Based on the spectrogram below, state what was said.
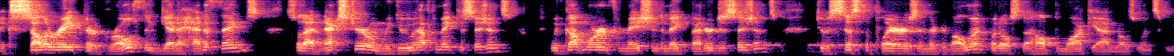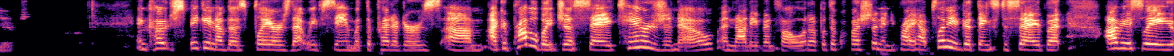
accelerate their growth and get ahead of things so that next year when we do have to make decisions, we've got more information to make better decisions to assist the players in their development, but also to help the Milwaukee Admirals win some games. And coach, speaking of those players that we've seen with the Predators, um, I could probably just say Tanner Jeannot and not even follow it up with a question. And you probably have plenty of good things to say, but obviously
